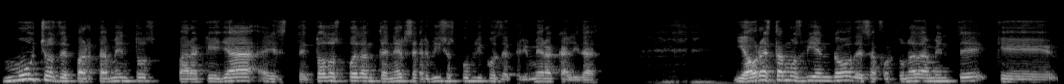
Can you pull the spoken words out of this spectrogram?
muchos departamentos para que ya este, todos puedan tener servicios públicos de primera calidad. Y ahora estamos viendo, desafortunadamente, que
